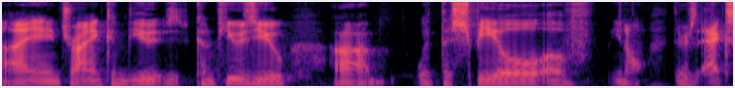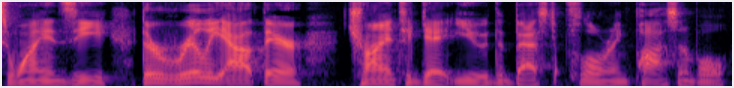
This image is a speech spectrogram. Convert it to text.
uh, and try and confuse confuse you uh, with the spiel of, you know, there's X, Y, and Z. They're really out there trying to get you the best flooring possible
